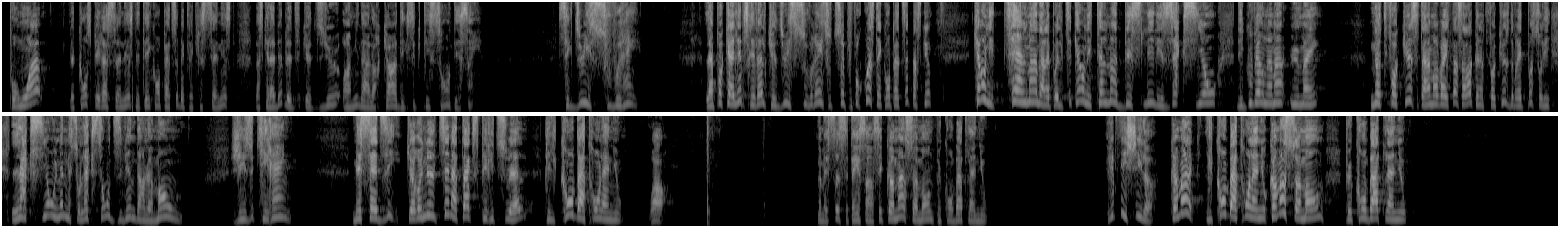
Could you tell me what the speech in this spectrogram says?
pour moi, le conspirationnisme est incompatible avec le christianisme parce que la Bible dit que Dieu a mis dans leur cœur d'exécuter son dessein. C'est que Dieu est souverain. L'Apocalypse révèle que Dieu est souverain sur tout ça. Puis pourquoi c'est incompatible? Parce que quand on est tellement dans la politique, quand on est tellement décelé les actions des gouvernements humains, notre focus est à la mauvaise place, alors que notre focus devrait être pas sur l'action humaine, mais sur l'action divine dans le monde. Jésus qui règne. Mais ça dit qu'il y aura une ultime attaque spirituelle, puis ils combattront l'agneau. Wow! Non, mais ça, c'est insensé. Comment ce monde peut combattre l'agneau? Réfléchis là. Comment ils combattront l'agneau? Comment ce monde peut combattre l'agneau?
